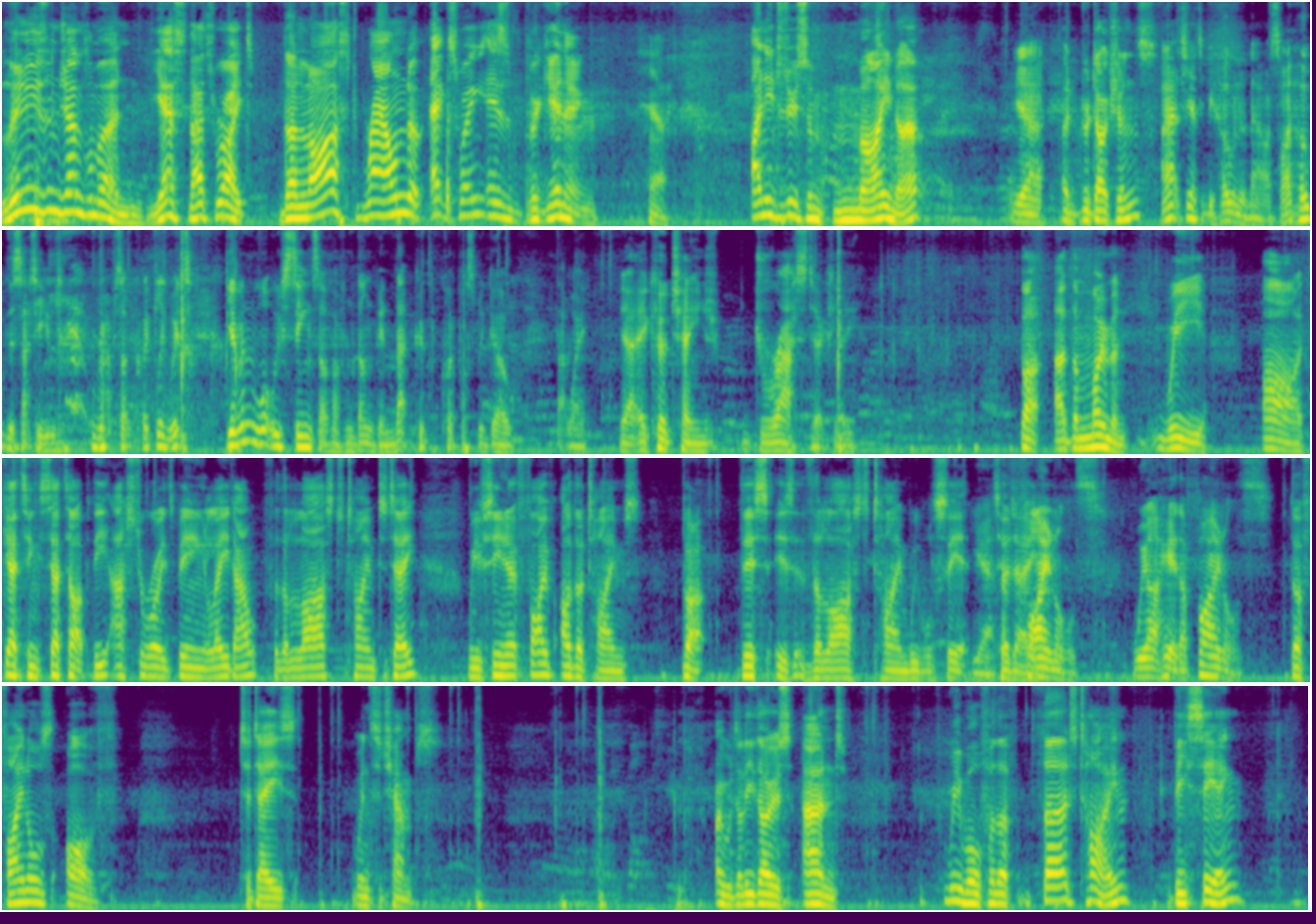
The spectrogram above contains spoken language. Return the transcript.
Ladies and gentlemen, yes, that's right. The last round of X Wing is beginning. Yeah. I need to do some minor Yeah. uh, reductions. I actually have to be home in an hour, so I hope this actually wraps up quickly. Which, given what we've seen so far from Duncan, that could quite possibly go that way. Yeah, it could change drastically. But at the moment, we are getting set up. The asteroids being laid out for the last time today. We've seen it five other times, but this is the last time we will see it Yeah. today. Finals. We are here. The finals. the finals of today's Winter Champs. I will delete those, and we will, for the third time, be seeing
